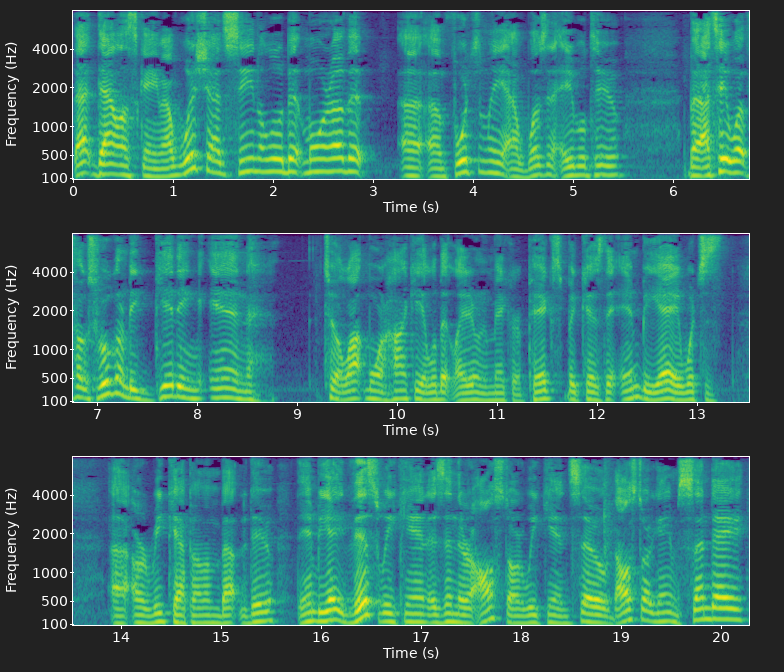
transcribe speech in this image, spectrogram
that Dallas game, I wish I'd seen a little bit more of it. Uh, unfortunately, I wasn't able to. But I tell you what, folks, we're going to be getting in to a lot more hockey a little bit later when we make our picks because the NBA, which is uh, our recap I'm about to do, the NBA this weekend is in their All Star weekend. So the All Star game Sunday.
